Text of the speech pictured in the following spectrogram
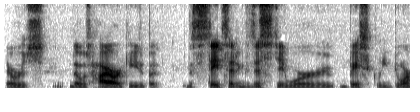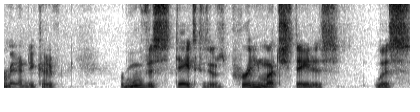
there was those hierarchies, but the states that existed were basically dormant, and they could have removed the states because it was pretty much statusless,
